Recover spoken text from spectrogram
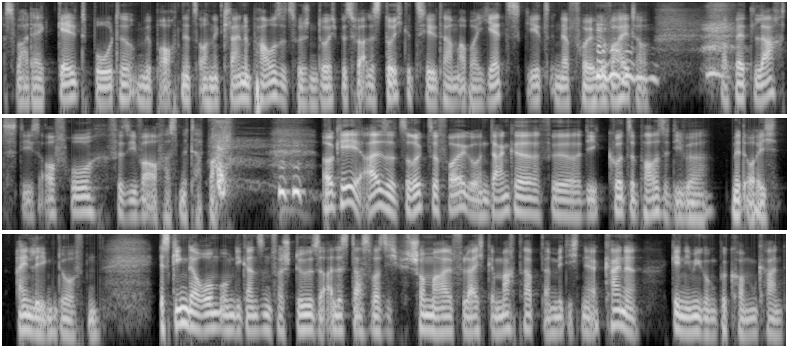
Es war der Geldbote und wir brauchten jetzt auch eine kleine Pause zwischendurch, bis wir alles durchgezählt haben. Aber jetzt geht's in der Folge weiter. Babette lacht, die ist auch froh. Für sie war auch was mit dabei. Okay, also zurück zur Folge und danke für die kurze Pause, die wir mit euch einlegen durften. Es ging darum, um die ganzen Verstöße, alles das, was ich schon mal vielleicht gemacht habe, damit ich näher keine Genehmigung bekommen kann.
